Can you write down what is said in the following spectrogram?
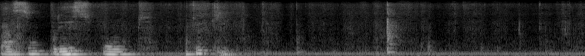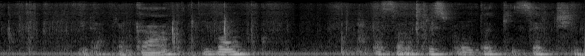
passa um três pontos aqui. Virar pra cá e vamos passando três pontos aqui certinho.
